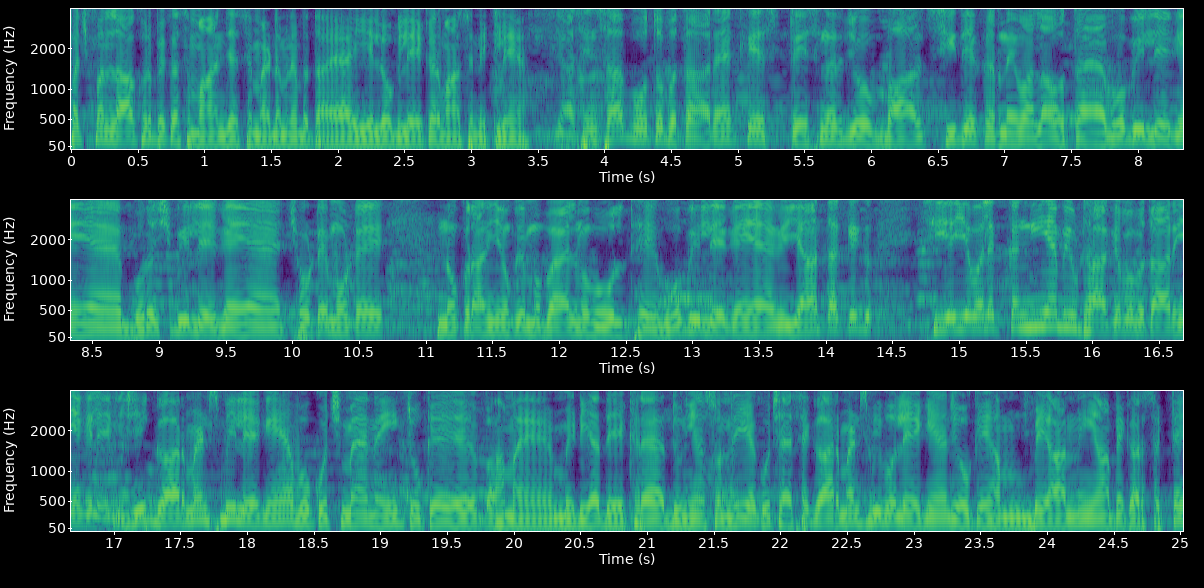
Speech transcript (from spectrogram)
पचपन लाख रुपए का सामान जैसे मैडम ने बताया ये लोग लेकर वहाँ से निकले हैं। यासिन साहब वो तो बता रहे हैं कि स्टेशनर जो बाल सीधे करने वाला होता है वो भी ले गए हैं बुरश भी ले गए हैं छोटे मोटे नौकरानियों के मोबाइल मबूल थे वो भी ले गए हैं। यहाँ तक कि सी वाले कंगियाँ भी उठा के वो बता रही हैं कि ले गए। जी गारमेंट्स भी ले गए हैं वो कुछ मैं नहीं क्योंकि हमें मीडिया देख रहा है दुनिया सुन रही है कुछ ऐसे गारमेंट्स भी वो ले गए हैं जो कि हम बयान नहीं यहाँ पे कर सकते।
